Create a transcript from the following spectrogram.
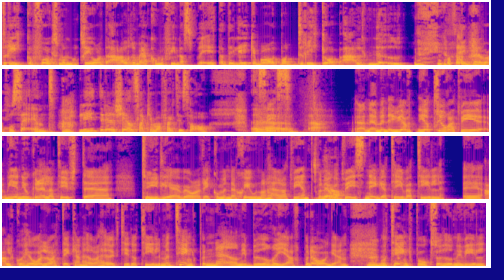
dricker folk som om de tror att det aldrig mer kommer finnas sprit. Att det är lika bra att bara dricka upp allt nu. Och sen kan det vara för sent. Lite den känslan kan man faktiskt ha. Precis. Eh, ja. Ja, nej, men jag, jag tror att vi, vi är nog relativt eh, tydliga i våra rekommendationer här. Att vi är inte på Ja. något vis negativa till eh, alkohol och att det kan höra högtider till. Men tänk på när ni börjar på dagen. Mm. Och tänk på också hur ni vill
